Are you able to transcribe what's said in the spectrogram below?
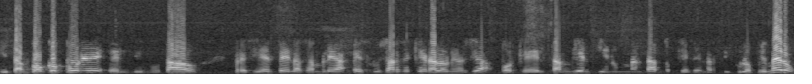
Y tampoco puede el diputado presidente de la Asamblea excusarse que era la universidad porque él también tiene un mandato que es el artículo primero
